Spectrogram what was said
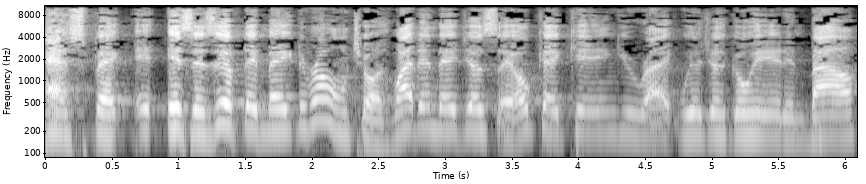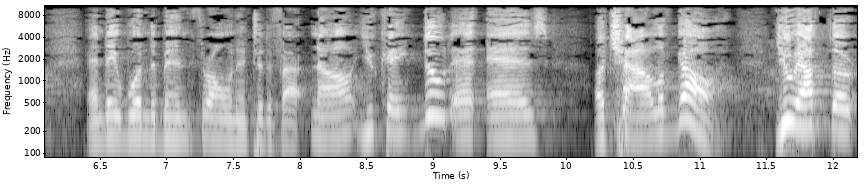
aspect, it's as if they made the wrong choice. Why didn't they just say, okay, king, you're right. We'll just go ahead and bow and they wouldn't have been thrown into the fire. No, you can't do that as a child of God. You have to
